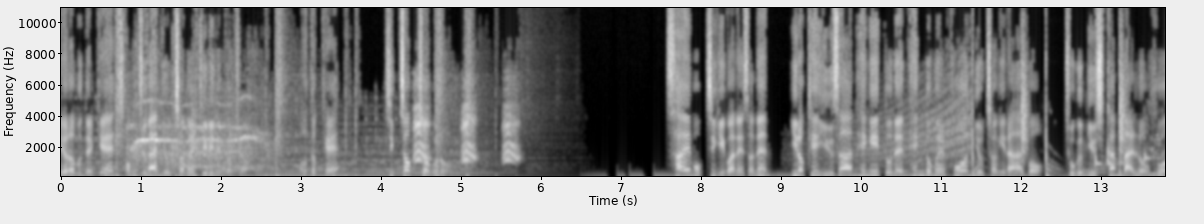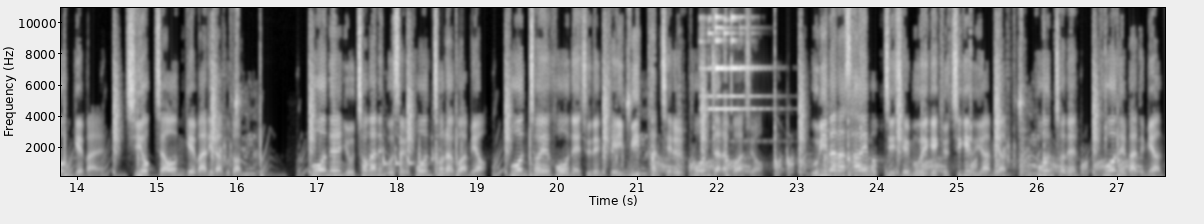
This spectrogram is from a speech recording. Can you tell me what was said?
여러분들께 정중한 요청을 드리는 거죠. 어떻게? 직접적으로 사회복지기관에서는 이렇게 유사한 행위 또는 행동을 후원 요청이라 하고 조금 유식한 말로 후원개발, 지역자원개발이라고도 합니다. 후원을 요청하는 곳을 후원처라고 하며 후원처에 후원해주는 개인 및 단체를 후원자라고 하죠. 우리나라 사회복지 재무회계 규칙에 의하면 후원처는 후원을 받으면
